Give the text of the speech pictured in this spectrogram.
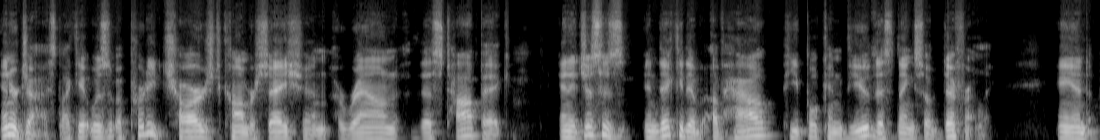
energized. Like it was a pretty charged conversation around this topic. And it just is indicative of how people can view this thing so differently. And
